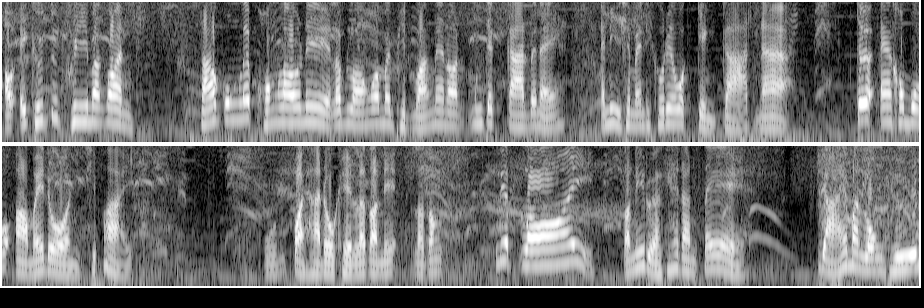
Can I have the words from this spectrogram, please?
เอา X 2 3มาก่อน สาวกงเล็บของเราเนี่รับรองว่าไม่ผิดหวังแน่นอน มึงจะการไปไหนอันนี้ใช่ไหมที่เขาเรียกว่าเก่งกาดนะเจอแอร์คอมโบอ้าวไม่โดน ชิบหายโอ้ยปล่อยฮาโดเคนแล้วตอนนี้เราต้องเรียบร้อย ตอนนี้เหลือแค่ดันเต้ อย่าให้มันลงพื้น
